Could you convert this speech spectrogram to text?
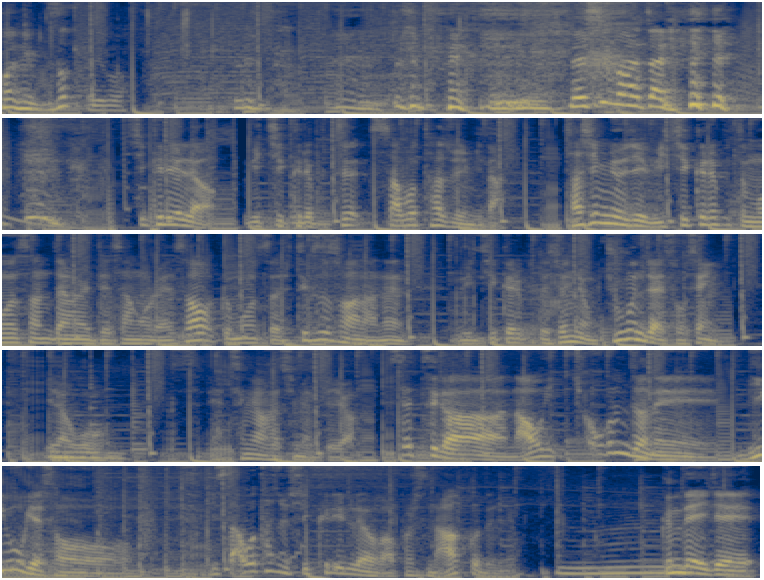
아니 무섭다 이거 몇십만 원짜리 시크릴러 위치크래프트 사보타주입니다. 자신 묘지 위치크래프트 몬스터 한 장을 대상으로 해서 그 몬스터를 특수 소환하는 위치크래프트 전용 죽은 자의 소생이라고 음. 생각하시면 돼요. 세트가 나오기 조금 전에 미국에서 이 사보타주 시크릴러가 벌써 나왔거든요. 음... 근데 이제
